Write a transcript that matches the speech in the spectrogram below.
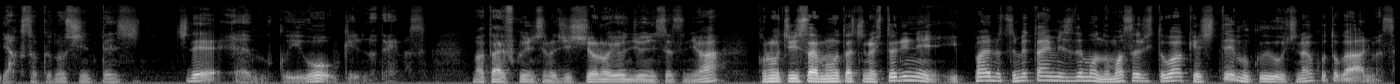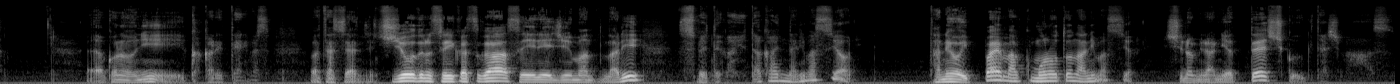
約束の進展地で報いを受けるのであります。マタイ福音書の実証の42節にはこの小さい者たちの一人に一杯の冷たい水でも飲ませる人は決して報いを失うことがありません。このように書かれてあります。私たちの地上での生活が精霊充満となり、すべてが豊かになりますように。種をいっぱいまくものとなりますように。主の皆によって祝福いたします。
